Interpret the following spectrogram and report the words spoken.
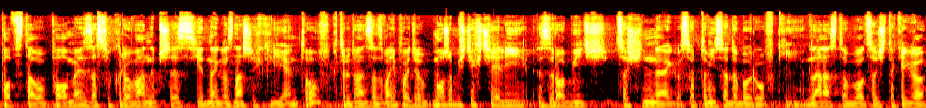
Powstał pomysł zasugerowany przez jednego z naszych klientów, który do nas zadzwonił i powiedział, może byście chcieli zrobić coś innego, sortownicę do borówki. Dla nas to było coś takiego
